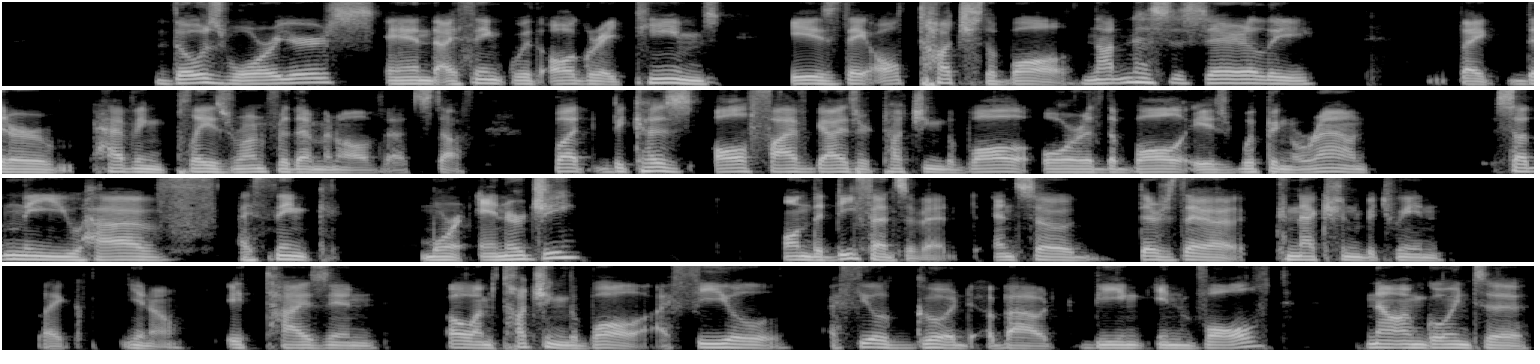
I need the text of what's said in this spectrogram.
those Warriors, and I think with all great teams, is they all touch the ball, not necessarily like they're having plays run for them and all of that stuff. But because all five guys are touching the ball or the ball is whipping around, suddenly you have, I think, more energy on the defensive end. And so there's the connection between like, you know, it ties in, oh, I'm touching the ball. I feel I feel good about being involved. Now I'm going to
